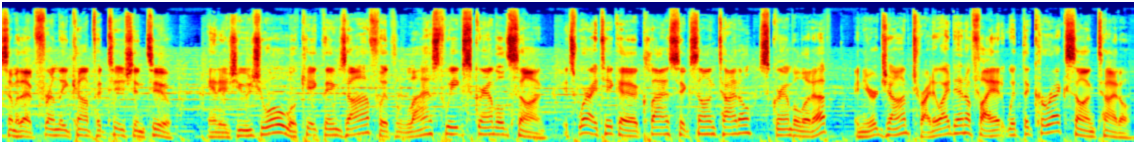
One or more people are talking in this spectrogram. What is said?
some of that friendly competition too. And as usual, we'll kick things off with last week's scrambled song. It's where I take a classic song title, scramble it up, and your job, try to identify it with the correct song title.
